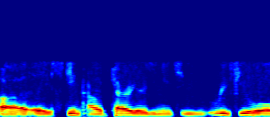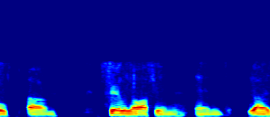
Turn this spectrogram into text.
uh, a steam powered carrier, you need to refuel um, fairly often and uh,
